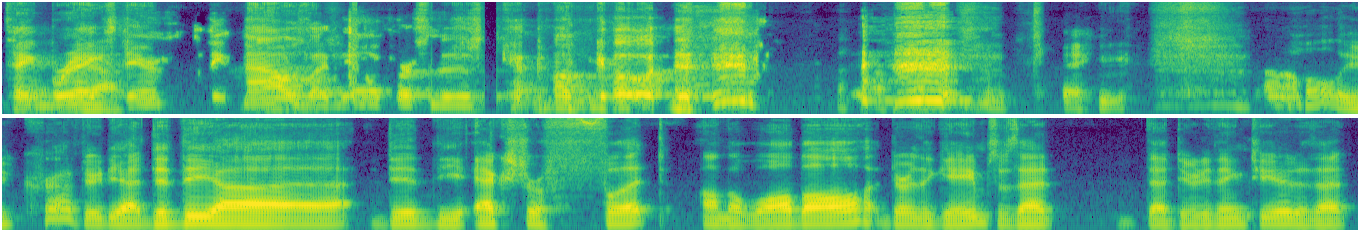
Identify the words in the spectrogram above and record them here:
take breaks. Yeah. Darren, I think Mal was like the only person that just kept on going. Dang. Holy crap, dude. Yeah. Did the uh did the extra foot on the wall ball during the games, does that that do anything to you? Did that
